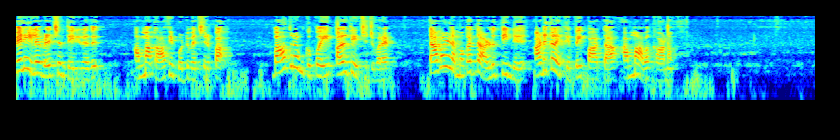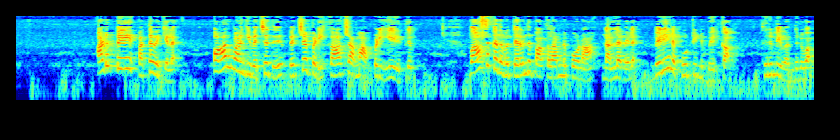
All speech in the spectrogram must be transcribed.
வெளியில வெளிச்சம் தெரிகிறது. அம்மா காஃபி போட்டு வச்சிருப்பா. பாத்ரூமுக்கு போய் பல் தேய்ச்சிட்டு வரேன். டவல்ல முகத்தை அழுத்திண்டு அடுக்கலைக்கு போய் பார்த்தா அம்மாவை காணும். அடுப்பே பத்த வைக்கல. பால் வாங்கி வச்சது வெச்சபடி காய்ச்சாம அப்படியே இருக்கு. வாசக்கதவை திறந்து பார்க்கலாம்னு போனா நல்ல வேலை வெளியில கூட்டிட்டு போயிருக்கா. திரும்பி வந்துடுவா.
